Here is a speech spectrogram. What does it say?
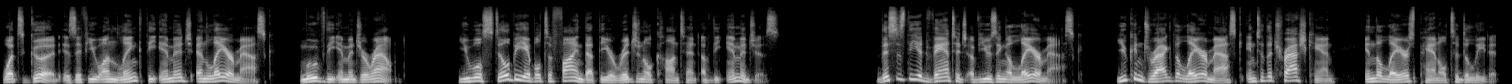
What's good is if you unlink the image and layer mask, move the image around. You will still be able to find that the original content of the images this is the advantage of using a layer mask. You can drag the layer mask into the trash can in the Layers panel to delete it.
